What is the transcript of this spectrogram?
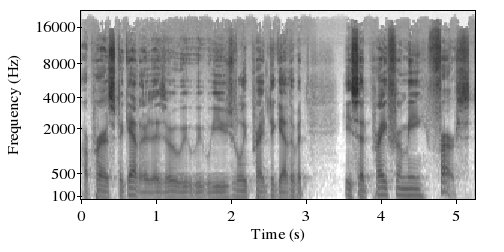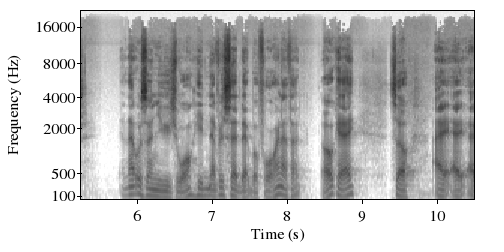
our prayers together. We, we, we usually prayed together, but he said, Pray for me first. And that was unusual. He'd never said that before. And I thought, okay. So I, I, I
